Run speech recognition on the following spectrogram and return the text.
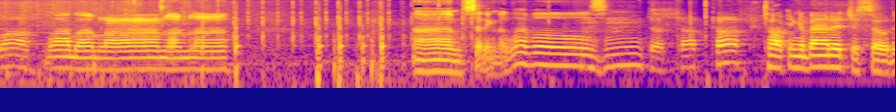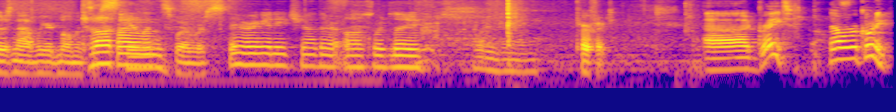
Blah, blah, blah, blah, blah, blah, blah. Um, setting the levels, Talk, talk, talk. talking about it, just so there's not weird moments of silence where we're staring at each other awkwardly. Wondering. Perfect. Uh, great. Now we're recording.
